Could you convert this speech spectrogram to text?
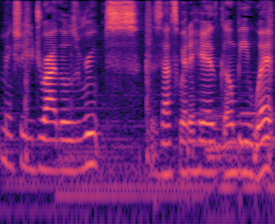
Make sure you dry those roots because that's where the hair is gonna be wet.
